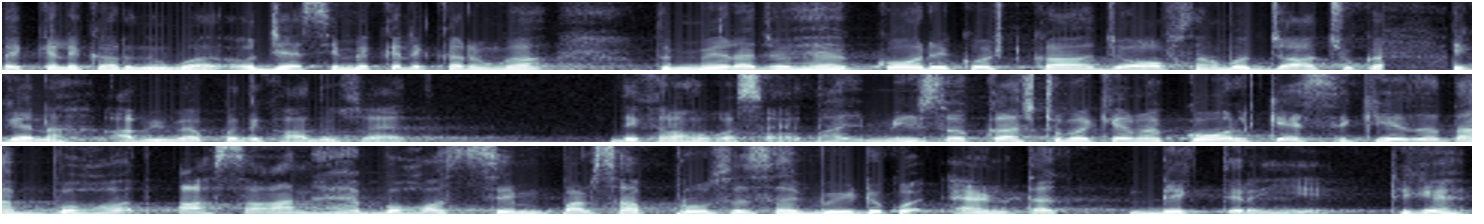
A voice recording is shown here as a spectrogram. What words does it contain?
पे क्लिक कर दूँगा और जैसे मैं क्लिक करूँगा तो मेरा जो है कॉल रिक्वेस्ट का जो ऑप्शन वो जा चुका है। ठीक है ना? अभी मैं आपको दिखा दूँ शायद। दिख रहा होगा शायद। भाई मीशो कस्टमर केयर में कॉल कैसे किया जाता है? बहुत आसान है, बहुत सिंपल सा प्रोसेस है। वीडियो को एंड तक देखते रहिए, ठीक है?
